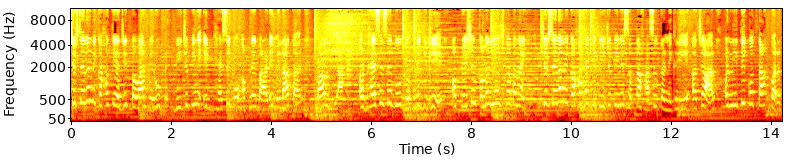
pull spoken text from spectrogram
शिवसेना ने कहा कि अजीत पवार के रूप में बीजेपी ने एक भैंसे को अपने बाड़े में लाकर बाँध दिया और भैंसे से दूध दोहने के लिए ऑपरेशन कमल योजना बनाई शिवसेना ने कहा है कि बीजेपी ने सत्ता हासिल करने के लिए आचार और नीति को ताक पर रख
